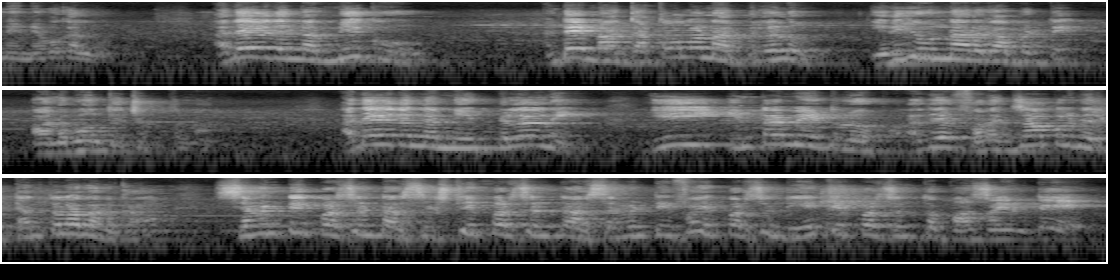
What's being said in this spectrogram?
నేను ఇవ్వగలను. అదేవిధంగా మీకు అంటే నా గతంలో నా పిల్లలు ఎదిగి ఉన్నారు కాబట్టి ఆ అనుభవంతో చెప్తున్నాను. అదేవిధంగా మీ పిల్లల్ని ఈ ఇంటర్మీడియట్లో అదే ఫర్ ఎగ్జాంపుల్ మీరు టెన్త్లో కనుక seventy percent or sixty percent or seventy five percent eighty పర్సెంట్తో పాస్ అయి ఉంటే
